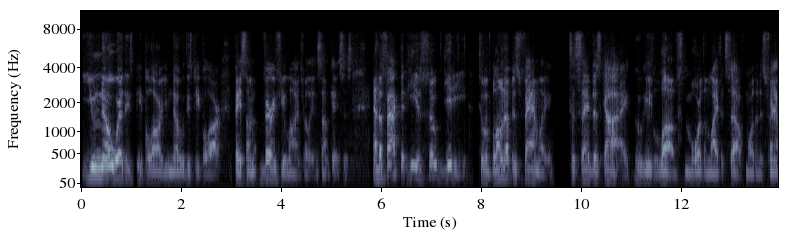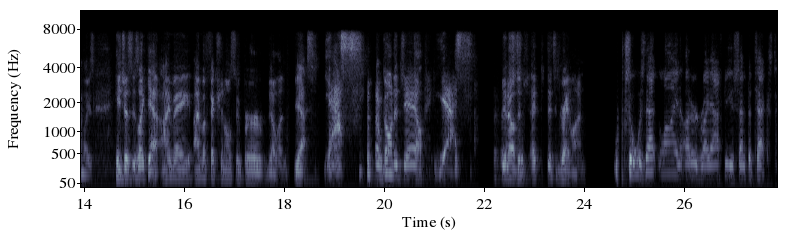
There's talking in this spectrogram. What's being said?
you know where these people are you know who these people are based on very few lines really in some cases. And the fact that he is so giddy to have blown up his family to save this guy who he loves more than life itself more than his family's he just is like yeah i'm a i'm a fictional super villain yes. Yes! I'm going to jail. Yes! You know the, it, it's a great line. So was that line uttered right after you sent the text?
